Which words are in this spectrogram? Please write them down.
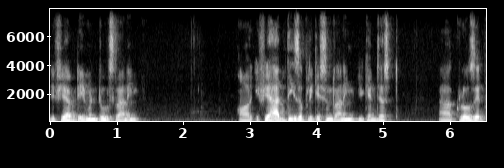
If you have daemon tools running or if you had these application running you can just uh, close it.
